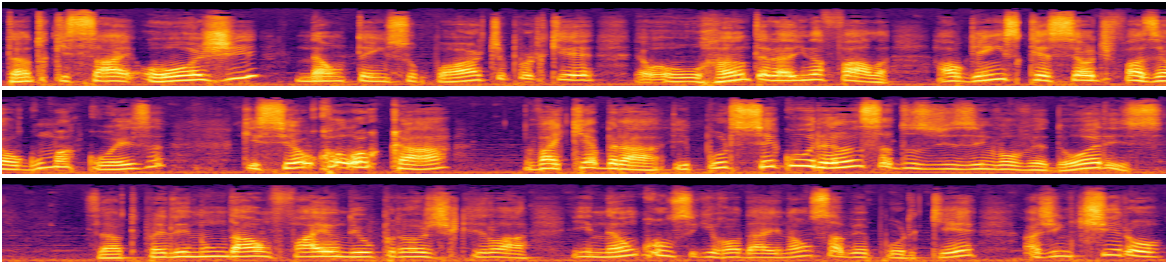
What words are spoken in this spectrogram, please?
tanto que sai hoje não tem suporte porque o Hunter ainda fala, alguém esqueceu de fazer alguma coisa que se eu colocar vai quebrar. E por segurança dos desenvolvedores, certo? Para ele não dar um file new project lá e não conseguir rodar e não saber por quê, a gente tirou.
